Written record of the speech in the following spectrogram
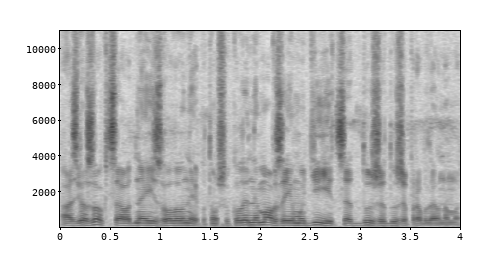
А зв'язок це одне із головних, тому що коли нема взаємодії, це дуже-дуже проблемно.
